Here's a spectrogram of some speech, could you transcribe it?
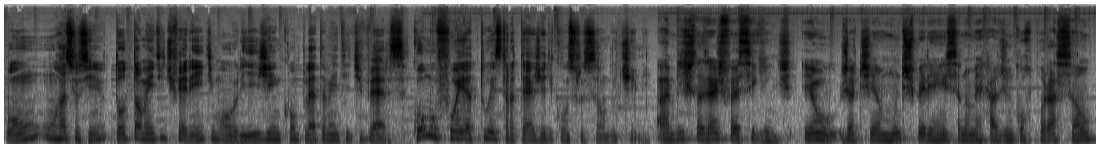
com um raciocínio totalmente diferente, uma origem completamente diversa. Como foi a tua estratégia de construção do time? A minha estratégia foi a seguinte: eu já tinha muita experiência no mercado de incorporação,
